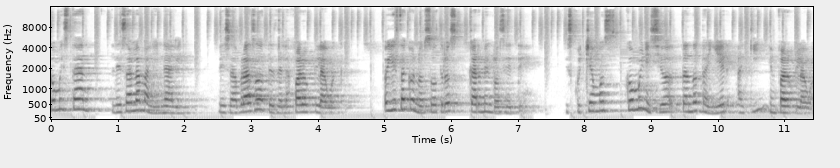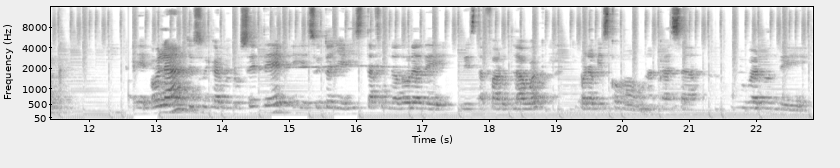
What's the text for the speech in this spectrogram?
¿cómo están? Les habla Malinali. Les abrazo desde la Faro Tláhuac. Hoy está con nosotros Carmen Rosete. Escuchemos cómo inició dando taller aquí en Faro Tláhuac. Eh, hola, yo soy Carmen Rosete, eh, soy tallerista fundadora de, esta Faro Tláhuac. Para mí es como una casa, un lugar donde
